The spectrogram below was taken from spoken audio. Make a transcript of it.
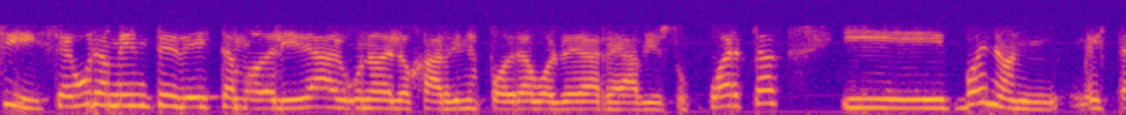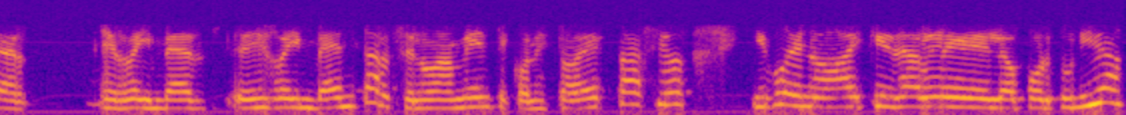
Sí, seguramente de esta modalidad alguno de los jardines podrá volver a reabrir sus puertas y bueno, estar es, reinventarse nuevamente con estos espacios y bueno, hay que darle la oportunidad.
